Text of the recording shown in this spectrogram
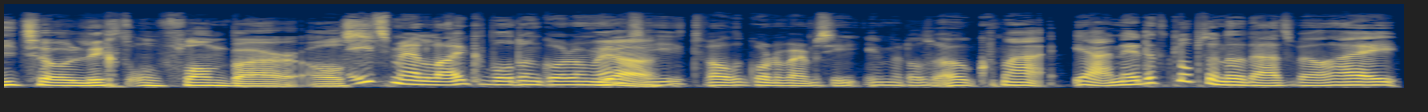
niet zo licht onvlambaar als... Iets meer likable dan Gordon Ja. Ramsay. Terwijl Gordon Ramsay inmiddels ook. Maar ja, nee, dat klopt inderdaad wel. Hij,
